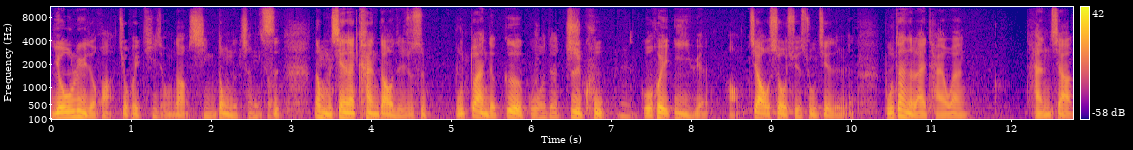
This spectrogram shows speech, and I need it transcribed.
忧虑的话，就会提升到行动的层次。那我们现在看到的就是不断的各国的智库、国会议员、好教授、学术界的人，不断的来台湾谈一下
